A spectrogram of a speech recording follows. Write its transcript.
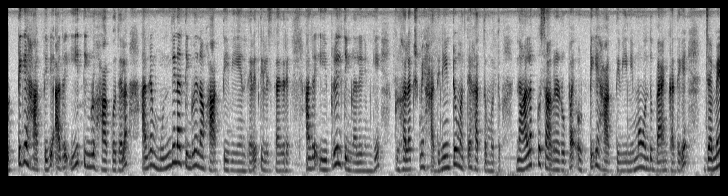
ಒಟ್ಟಿಗೆ ಹಾಕ್ತೀವಿ. ಆದರೆ ಈ ತಿಂಗಳು ಹಾಕೋದಲ್ಲ, ಅಂದರೆ ಮುಂದಿನ ತಿಂಗಳು ನಾವು ಹಾಕ್ತೀವಿ ಅಂತೇಳಿ ತಿಳಿಸ್ತಾ ಇದ್ದಾರೆ. ಅಂದರೆ ಏಪ್ರಿಲ್ ತಿಂಗಳಲ್ಲಿ ನಿಮಗೆ ಗೃಹಲಕ್ಷ್ಮಿ ಹದಿನೆಂಟು ಮತ್ತು ಹತ್ತೊಂಬತ್ತು, ನಾಲ್ಕು ಸಾವಿರ ರೂಪಾಯಿ ಒಟ್ಟಿಗೆ ಹಾಕ್ತೀವಿ. ನಿಮ್ಮ ಒಂದು ಬ್ಯಾಂಕ್ ಖಾತೆಗೆ ಜಮೆ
